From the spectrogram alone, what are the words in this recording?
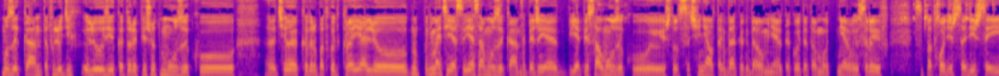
музыкантов, люди, люди, которые пишут музыку, человек, который подходит к роялю, ну, понимаете, я, я сам музыкант, опять же, я, я писал музыку и что-то сочинял тогда, когда у меня какой-то там вот нервный срыв, подходишь, садишься, и,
